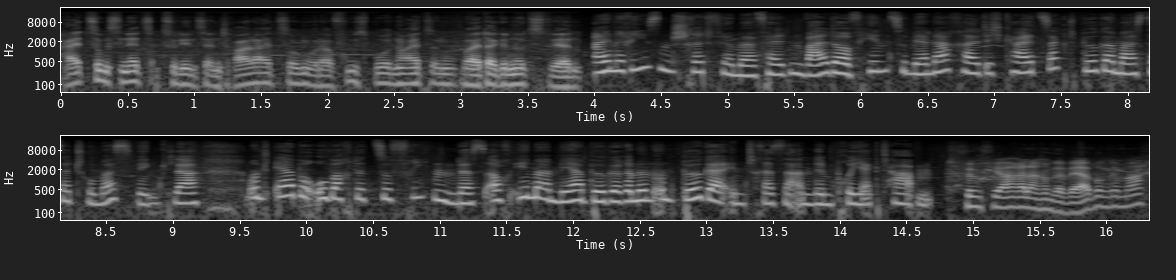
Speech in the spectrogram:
Heizungsnetz zu den Zentralheizungen oder Fußbodenheizungen weiter genutzt werden. Ein Riesenschritt für Mörfelden-Walldorf hin zu mehr Nachhaltigkeit, sagt Bürgermeister Thomas Winkler. Und er beobachtet zufrieden, dass auch immer mehr Bürgerinnen und Bürger Interesse an dem Projekt haben. Fünf Jahre lang haben wir Werbung gemacht.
